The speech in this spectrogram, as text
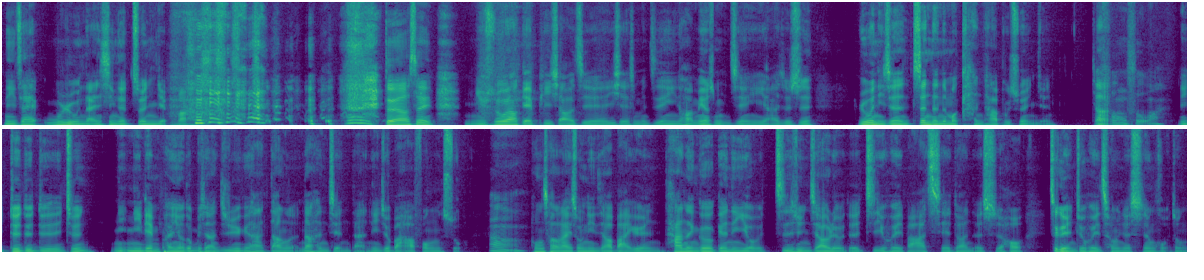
你在侮辱男性的尊严吗？对啊，所以你说要给 P 小姐一些什么建议的话，没有什么建议啊。就是如果你真的真的那么看她不顺眼，就封锁。你对对对，就你你连朋友都不想继续跟她当了，那很简单，你就把她封锁。嗯，通常来说，你只要把一个人他能够跟你有资讯交流的机会，把它切断的时候，这个人就会从你的生活中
